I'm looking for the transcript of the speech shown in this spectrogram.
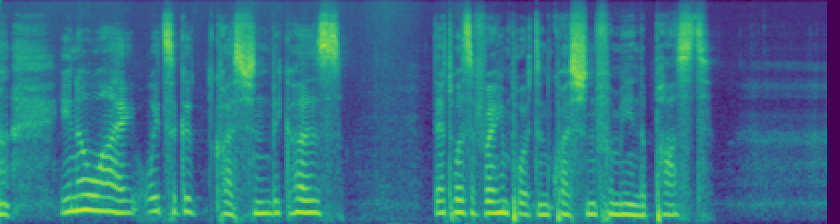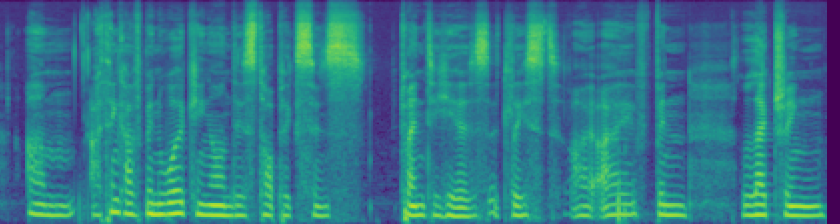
you know why? It's a good question because that was a very important question for me in the past. Um, I think I've been working on this topic since 20 years at least. I, have been lecturing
